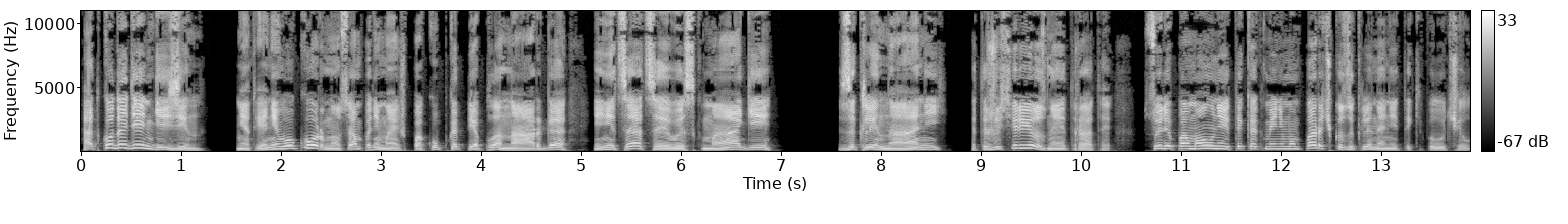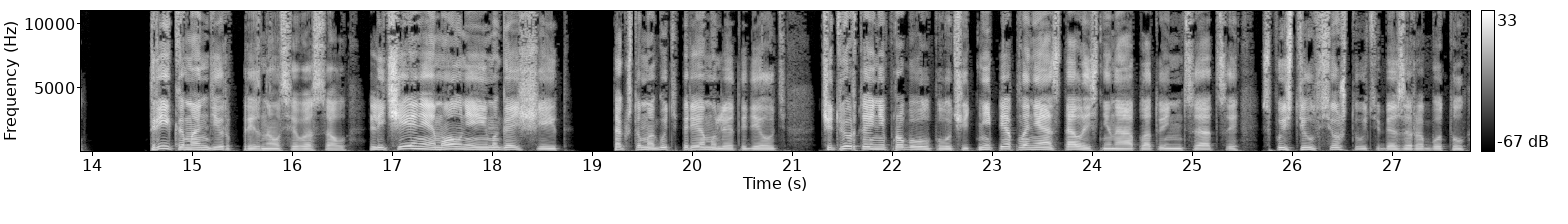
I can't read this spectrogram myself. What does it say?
Откуда деньги, Зин? Нет, я не в укор, но, сам понимаешь, покупка пепла нарга, инициация в эскмаги, заклинаний. Это же серьезные траты. Судя по молнии, ты как минимум парочку заклинаний таки получил». «Три, командир», — признался вассал. «Лечение, молния и магощит. Так что могу теперь и амулеты делать. Четвертое не пробовал получить. Ни пепла не осталось ни на оплату инициации. Спустил все, что у тебя заработал.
